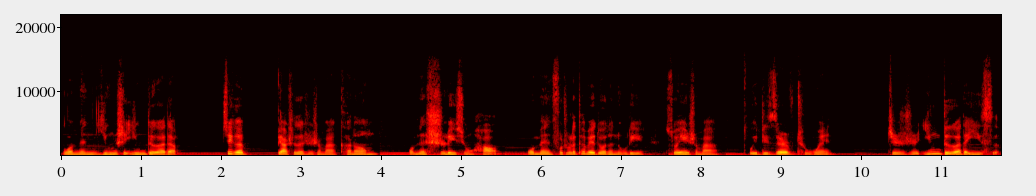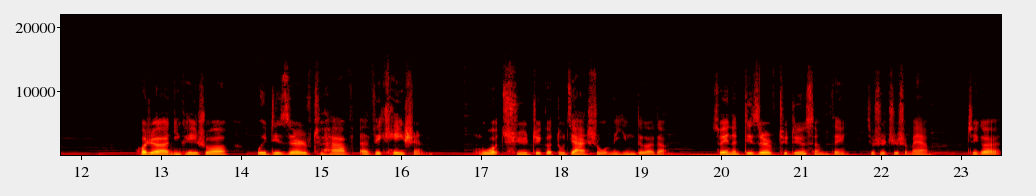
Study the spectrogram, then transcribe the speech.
我们赢是应得的。这个表示的是什么？可能我们的实力雄厚，我们付出了特别多的努力，所以什么？We deserve to win，这是应得的意思。或者你可以说，We deserve to have a vacation。我去这个度假是我们应得的。所以呢，deserve to do something 就是指什么呀？这个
